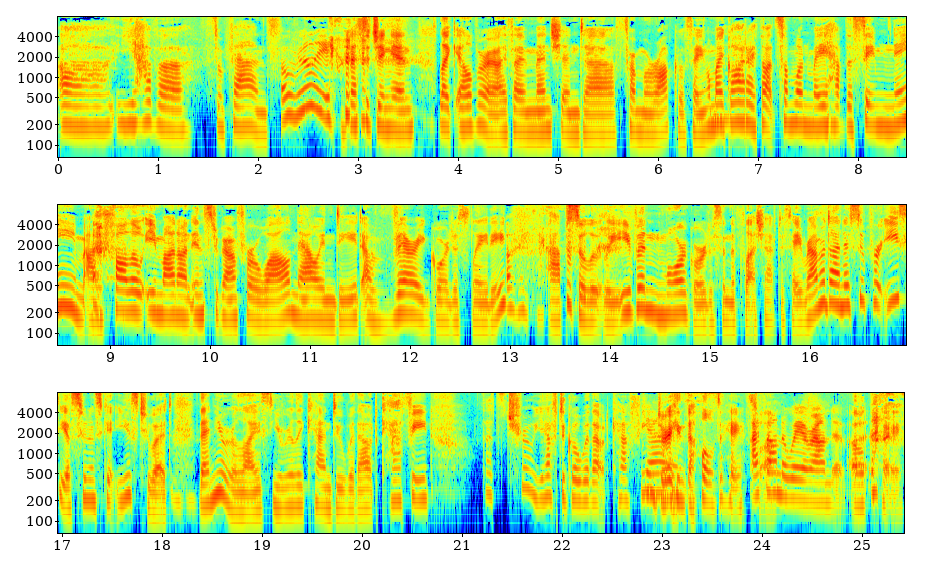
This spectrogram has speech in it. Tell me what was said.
Uh, you have uh, some fans. Oh, really? messaging in, like Elmer, as I mentioned, uh, from Morocco, saying, "Oh my God, I thought someone may have the same name." I follow Iman on Instagram for a while now. Indeed, a very gorgeous lady. Oh. Absolutely, even more gorgeous in the flesh. I have to say, Ramadan is super easy as soon as you get used to it. Mm-hmm. Then you realize you really can do without caffeine. That's true. You have to go without caffeine during the whole day. As I well. found a way around it. but- Okay,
